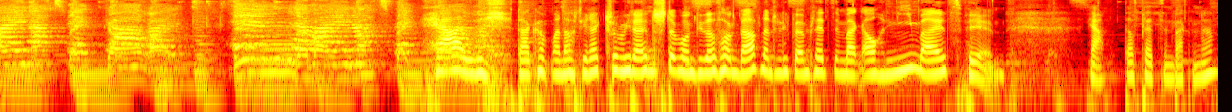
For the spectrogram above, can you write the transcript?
Weihnachtsbäckerei, in der Weihnachtsbäckerei. Herrlich, da kommt man auch direkt schon wieder in Stimmung. Dieser Song darf natürlich beim Plätzchenbacken auch niemals fehlen. Ja, das Plätzchenbacken, ne?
